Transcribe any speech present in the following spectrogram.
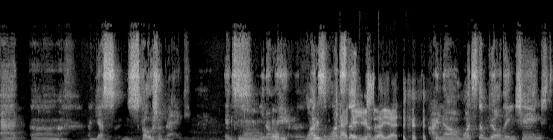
at uh, I guess Scotiabank. It's no, you know we once once can't the, get used the, to that yet. I know once the building changed,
